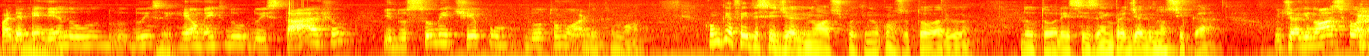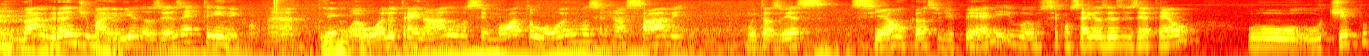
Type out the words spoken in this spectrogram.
Vai depender do, do, do realmente do, do, estágio e do subtipo do tumor. Do tumor. Como que é feito esse diagnóstico aqui no consultório, doutor? Esse exame para diagnosticar? O diagnóstico, na grande maioria das vezes, é clínico. Né? Clínico. O olho treinado, você bota o olho, você já sabe, muitas vezes, se é um câncer de pele e você consegue, às vezes, dizer até o, o, o tipo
